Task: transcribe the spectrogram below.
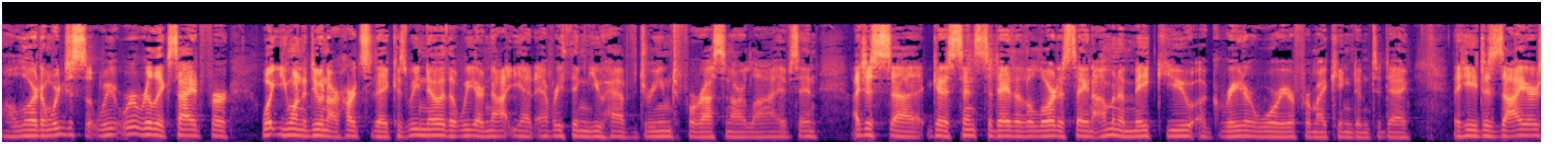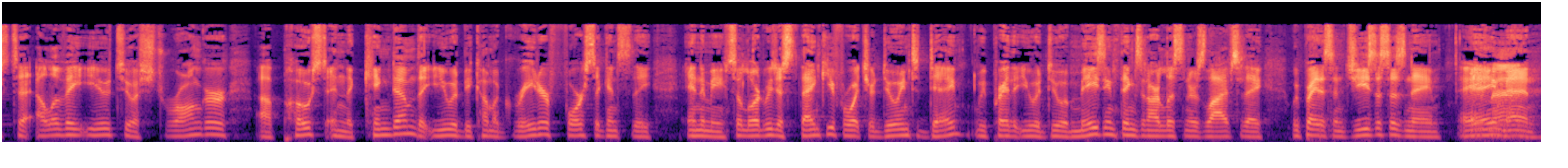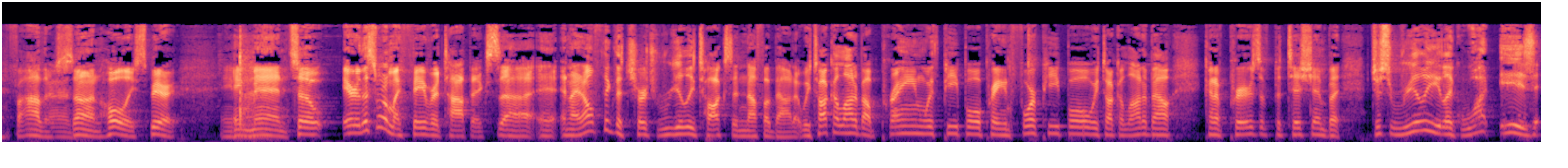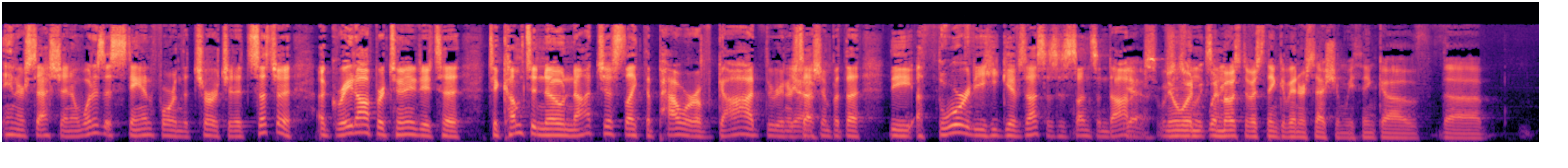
Oh Lord, and we're just we, we're really excited for what you want to do in our hearts today because we know that we are not yet everything you have dreamed for us in our lives. And I just uh, get a sense today that the Lord is saying, "I'm going to make you a greater warrior for my kingdom today." That He desires to elevate you to a stronger uh, post in the kingdom. That you would become a greater force against the enemy. So, Lord, we just thank you for what you're doing today. We pray that you would do amazing things in our listeners' lives today. We pray this in Jesus' name. Amen. Amen. Father, Amen. Son, Holy Spirit. Amen. Amen. So Aaron, this is one of my favorite topics, uh, and I don't think the church really talks enough about it. We talk a lot about praying with people, praying for people. We talk a lot about kind of prayers of petition, but just really like what is intercession and what does it stand for in the church? And it's such a, a great opportunity to to come to know not just like the power of God through intercession, yeah. but the the authority He gives us as His sons and daughters. Yeah. You know, when, really when most of us think of intercession, we think of the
